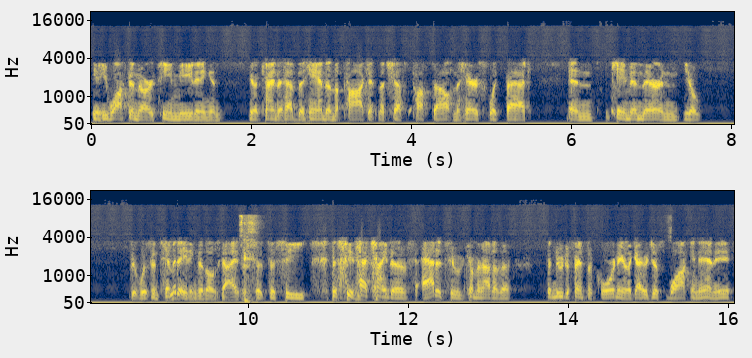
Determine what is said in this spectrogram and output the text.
you know, he walked into our team meeting and you know kind of had the hand in the pocket and the chest puffed out and the hair slicked back, and came in there and you know it was intimidating to those guys to, to see to see that kind of attitude coming out of the the new defensive coordinator, the guy who's just walking in. It,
